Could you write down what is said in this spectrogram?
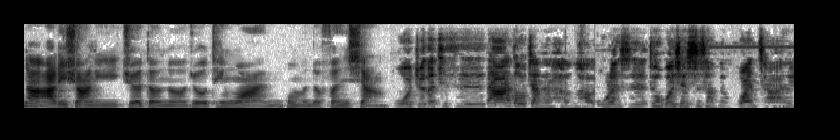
那阿丽莎，你觉得呢？就听完我们的分享，我觉得其实大家都讲的很好，无论是透过一些市场的观察，还是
